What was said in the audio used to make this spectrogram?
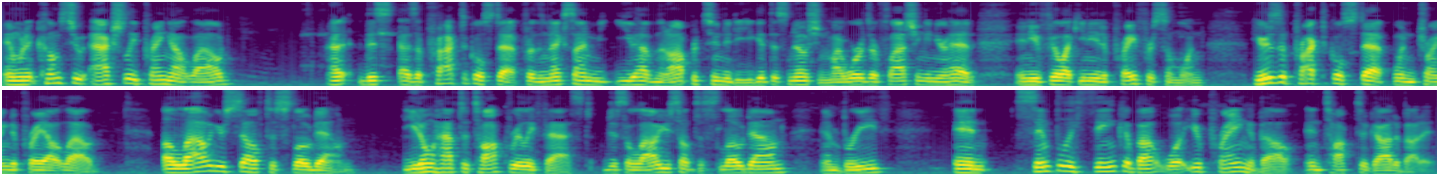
And when it comes to actually praying out loud, this as a practical step for the next time you have an opportunity, you get this notion. My words are flashing in your head and you feel like you need to pray for someone, here's a practical step when trying to pray out loud. Allow yourself to slow down. You don't have to talk really fast. Just allow yourself to slow down and breathe and simply think about what you're praying about and talk to God about it.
